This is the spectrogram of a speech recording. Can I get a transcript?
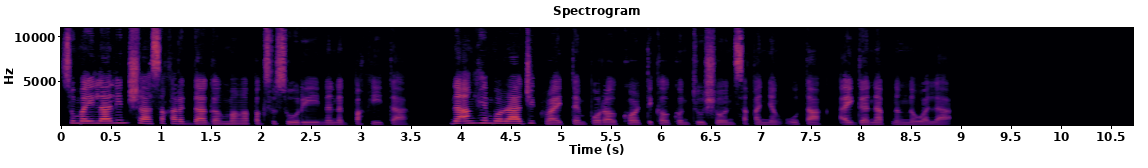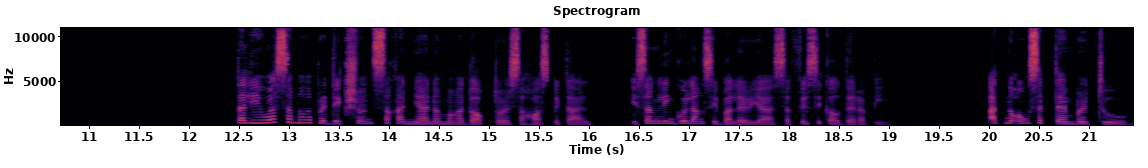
Sumailalim siya sa karagdagang mga pagsusuri na nagpakita na ang hemorrhagic right temporal cortical contusion sa kanyang utak ay ganap ng nawala. Taliwas sa mga predictions sa kanya ng mga doktor sa hospital, isang linggo lang si Valeria sa physical therapy. At noong September 2,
